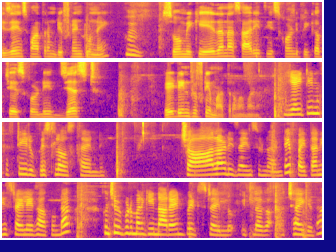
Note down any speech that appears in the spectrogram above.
డిజైన్స్ మాత్రం డిఫరెంట్ ఉన్నాయి. Hmm. సో మీకు ఏదైనా సారీ తీసుకోండి పికప్ చేసుకోండి జస్ట్ ఎయిటీన్ ఫిఫ్టీ మాత్రమే మేడం. ఎయిటీన్ ఫిఫ్టీ రూపీస్లో వస్తాయండి. చాలా డిజైన్స్ ఉన్నాయి. అంటే పైతానీ స్టైలే కాకుండా కొంచెం ఇప్పుడు మనకి నారాయణపేట స్టైల్లో ఇట్లాగా వచ్చాయి కదా.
